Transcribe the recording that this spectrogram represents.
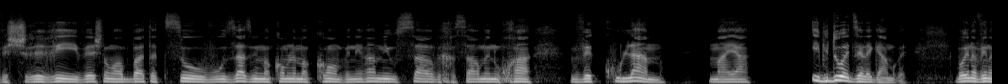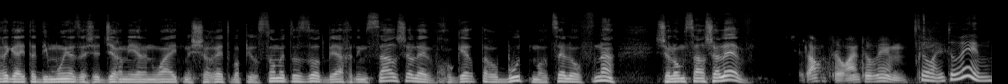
ושרירי, ויש לו מבט עצוב, והוא זז ממקום למקום, ונראה מיוסר וחסר מנוחה, וכולם, מאיה, איבדו את זה לגמרי. בואי נבין רגע את הדימוי הזה שג'רמי אלן ווייט משרת בפרסומת הזאת, ביחד עם סער שלו, חוקר תרבות, מרצה לאופנה. שלום, סער שלו. שלום, צהריים טובים. צהריים טובים.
